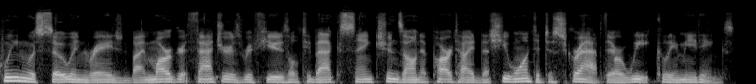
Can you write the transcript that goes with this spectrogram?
Queen was so enraged by Margaret Thatcher's refusal to back sanctions on apartheid that she wanted to scrap their weekly meetings.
